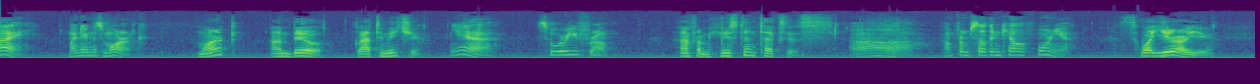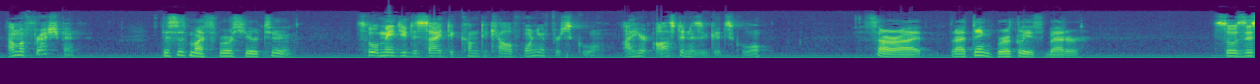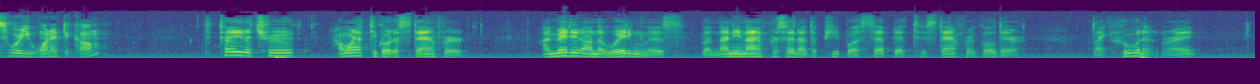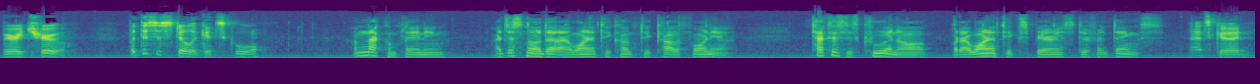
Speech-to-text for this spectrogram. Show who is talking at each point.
Speaker 1: Hi, my name is Mark.
Speaker 2: Mark, I'm Bill. Glad to meet you.
Speaker 1: Yeah, so where are you from?
Speaker 2: I'm from Houston, Texas.
Speaker 1: Ah, I'm from Southern California.
Speaker 2: So what year are you?
Speaker 1: I'm a freshman.
Speaker 2: This is my first year too.
Speaker 1: So what made you decide to come to California for school? I hear Austin is a good school.
Speaker 2: It's alright, but I think Berkeley is better.
Speaker 1: So is this where you wanted to come?
Speaker 2: To tell you the truth, I wanted to go to Stanford. I made it on the waiting list, but 99% of the people accepted to Stanford go there. Like, who wouldn't, right?
Speaker 1: Very true. But this is still a good school.
Speaker 2: I'm not complaining. I just know that I wanted to come to California. Texas is cool and all, but I wanted to experience different things.
Speaker 1: That's good.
